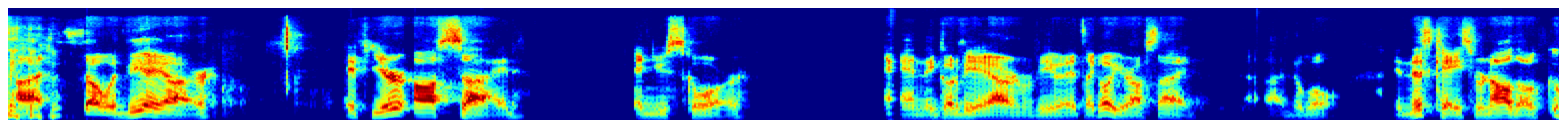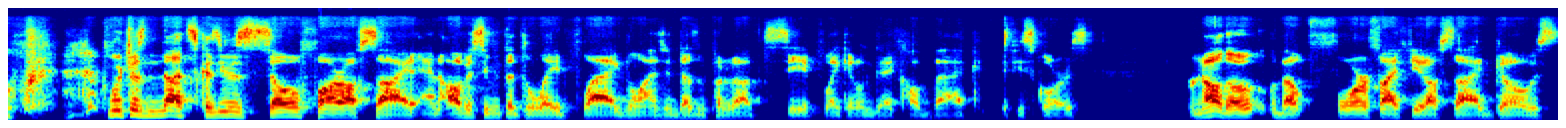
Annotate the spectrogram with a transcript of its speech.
Uh, so with VAR, if you're offside and you score, and they go to VAR and review it, it's like, oh, you're offside, uh, no goal. In this case, Ronaldo, which was nuts because he was so far offside, and obviously with the delayed flag, the linesman doesn't put it up to see if like it'll get called back if he scores. Ronaldo, about four or five feet offside, goes,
